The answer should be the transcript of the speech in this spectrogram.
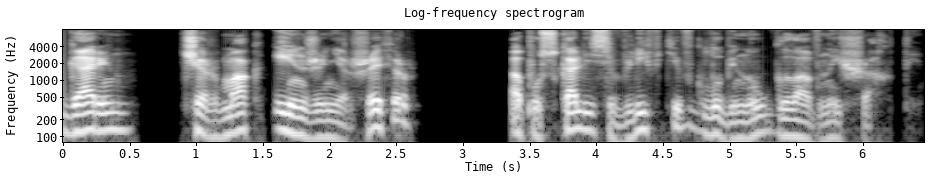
Гарин, Чермак и инженер Шефер опускались в лифте в глубину главной шахты.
